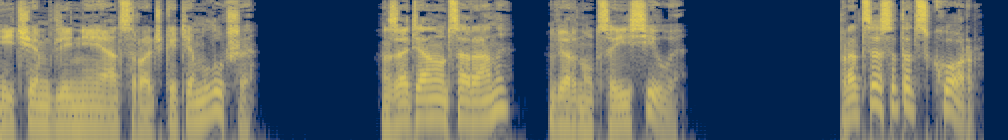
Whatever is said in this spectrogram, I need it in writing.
И чем длиннее отсрочка, тем лучше. Затянутся раны, вернутся и силы. Процесс этот скор.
